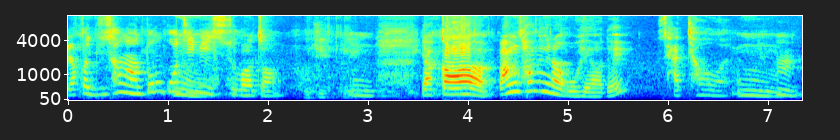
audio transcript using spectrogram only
약간 이상한 똥꼬집이 음, 있어. 맞아. 고집도 음. 약간 빵상이라고 해야 돼? 4차원. 음. 응.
